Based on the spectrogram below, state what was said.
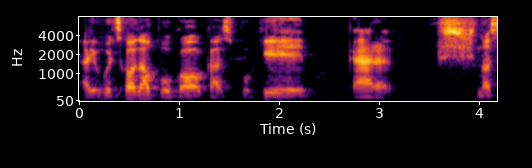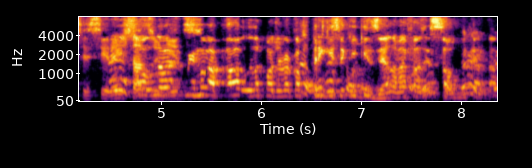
aí eu vou discordar um pouco, ó, Cássio, porque, cara, nossa, esse Irã Estados Unidos. Irmão, a Holanda pode jogar com a não, preguiça que quiser, ela vai fazer saldo do Catar.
